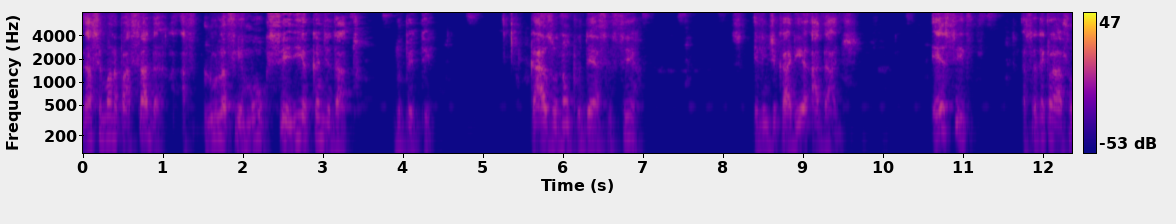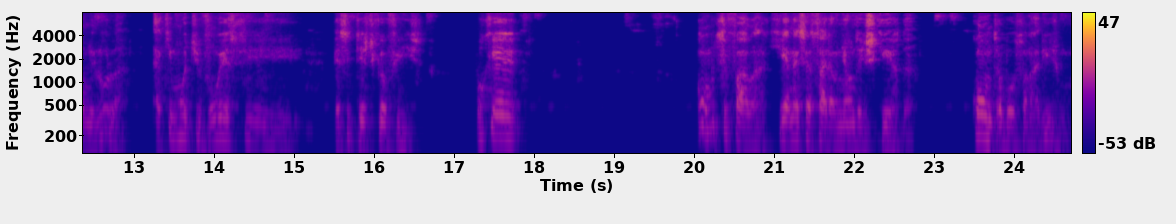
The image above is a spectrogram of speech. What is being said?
na semana passada, Lula afirmou que seria candidato do PT. Caso não pudesse ser, ele indicaria Haddad. Esse, essa declaração de Lula é que motivou esse, esse texto que eu fiz. Porque como se fala que é necessária a união da esquerda contra o bolsonarismo,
